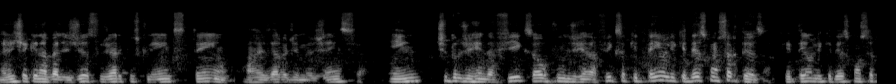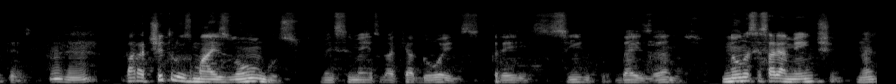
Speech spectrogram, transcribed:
a gente aqui na VLG sugere que os clientes tenham a reserva de emergência em título de renda fixa ou fundo de renda fixa que tenham liquidez com certeza, que tenham liquidez com certeza. Uhum. Para títulos mais longos, vencimento daqui a dois, três, cinco, dez anos, não necessariamente, né?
